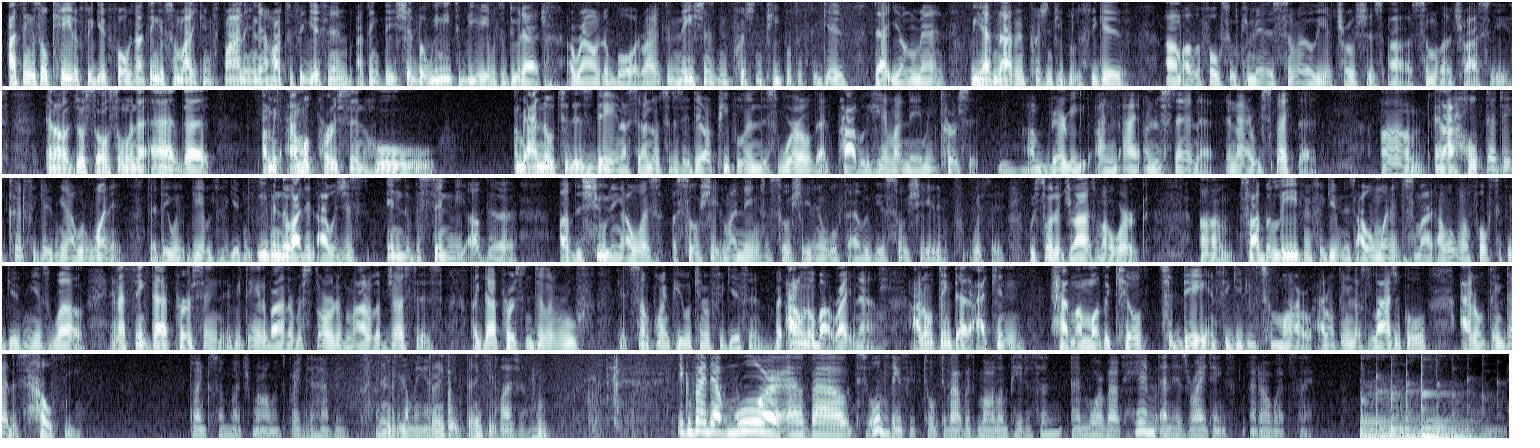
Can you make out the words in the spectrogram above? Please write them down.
I think it's okay to forgive folks, and I think if somebody can find it in their heart to forgive him, I think they should. But we need to be able to do that around the board, right? The nation has been pushing people to forgive that young man. We have not been pushing people to forgive um, other folks who committed similarly atrocious, uh, similar atrocities. And I just also want to add that, I mean, I'm a person who, I mean, I know to this day, and I say I know to this day, there are people in this world that probably hear my name and curse it. Mm -hmm. I'm very, I, I understand that, and I respect that. Um, and I hope that they could forgive me. I would want it that they would be able to forgive me, even though I didn't. I was just in the vicinity of the of the shooting. I was associated. My name is associated, and will forever be associated with it, which sort of drives my work. Um, so I believe in forgiveness. I would want somebody. I would want folks to forgive me as well. And I think that person, if we're thinking about a restorative model of justice, like that person, Dylann Roof, at some point people can forgive him. But I don't know about right now. I don't think that I can have my mother killed today and forgive you tomorrow. I don't think that's logical. I don't think that is healthy. Thanks so much, Marlon. Great to have you. Thanks thank for you. coming in. Thank you. Thank you. Pleasure. Mm -hmm. You can find out more about all the things we've talked about with Marlon Peterson and more about him and his writings at our website.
